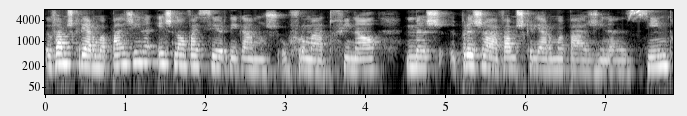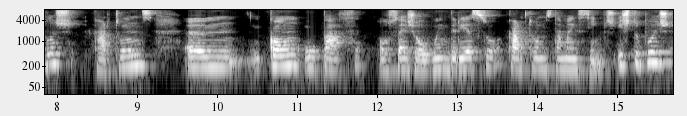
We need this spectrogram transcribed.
Vamos criar uma página, este não vai ser, digamos, o formato final, mas para já vamos criar uma página simples, cartoons, um, com o path, ou seja, o endereço cartoons também simples. Isto depois,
